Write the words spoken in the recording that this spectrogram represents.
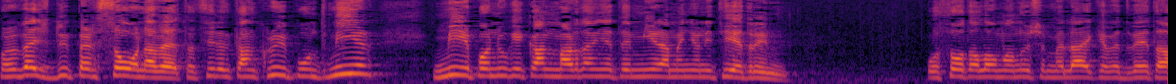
përveç dy personave të cilët kanë kry punë të mirë, mirëpo nuk i kanë marrëdhëniet e mira me njëni-tjetrin. U thotë Allahu i Madhnushëm melajkeve të veta,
